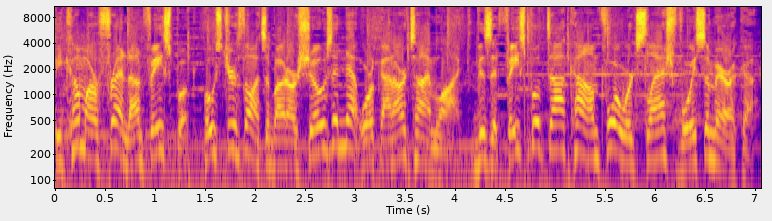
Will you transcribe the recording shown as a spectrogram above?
Become our friend on Facebook. Post your thoughts about our shows and network on our timeline. Visit facebook.com forward slash voice America.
